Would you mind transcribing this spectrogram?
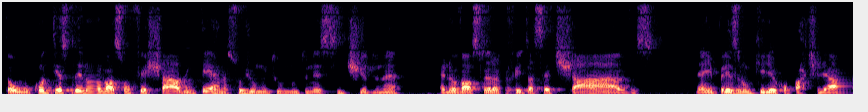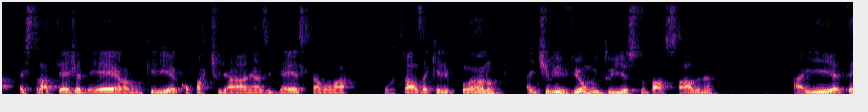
Então, o contexto da inovação fechada, interna, surgiu muito, muito nesse sentido, né? A inovação era feita a sete chaves, né? a empresa não queria compartilhar a estratégia dela, não queria compartilhar né, as ideias que estavam lá por trás daquele plano. A gente viveu muito isso no passado, né? Aí até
